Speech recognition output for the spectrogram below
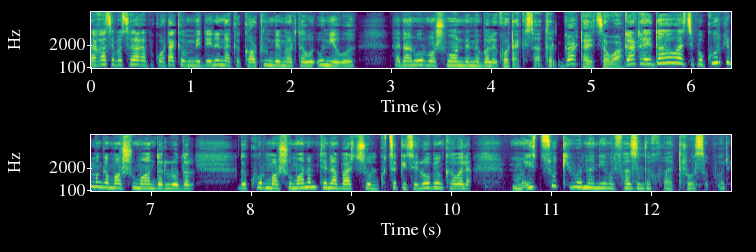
دغسې به څه راغی په کوټه کې به مې دننه که کارټون به مې ورته ونیو دا نور ماشومان به مې بلې کوټه کې ساتل. ګټه یې څه وه؟ ګټه یې دا وه چې په کور کې موږ ماشومان درلودل د کور ماشومان هم ترېنه بچ شول کوڅه کې چې لوبې هم کولې هېڅوک یې ونه نیول فضل د خدای تر اوسه پورې.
